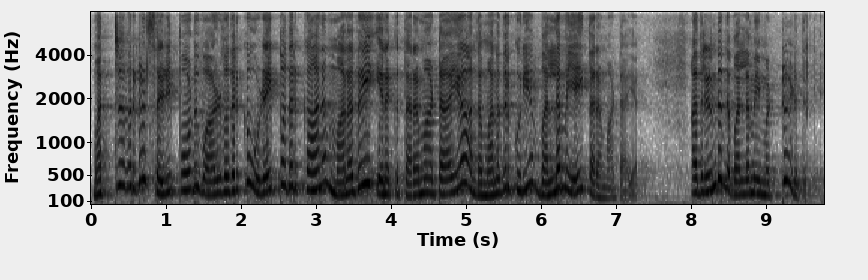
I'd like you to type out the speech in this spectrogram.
மற்றவர்கள் செழிப்போடு வாழ்வதற்கு உழைப்பதற்கான மனதை எனக்கு தரமாட்டாயா? அந்த மனதிற்குரிய வல்லமையை தரமாட்டாயா? அதிலிருந்து இந்த வல்லமை மட்டும் எடுத்திருக்கேன்.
